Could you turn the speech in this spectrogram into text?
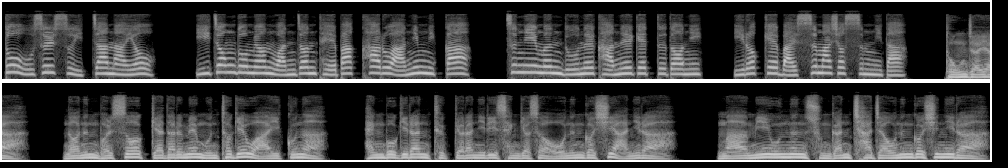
또 웃을 수 있잖아요. 이 정도면 완전 대박 하루 아닙니까? 스님은 눈을 가늘게 뜨더니 이렇게 말씀하셨습니다. 동자야, 너는 벌써 깨달음의 문턱에 와 있구나. 행복이란 특별한 일이 생겨서 오는 것이 아니라 마음이 웃는 순간 찾아오는 것이니라.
